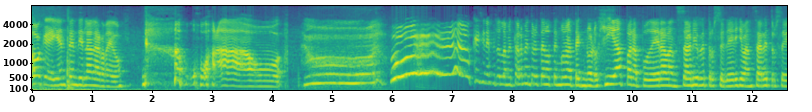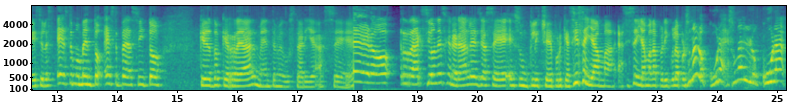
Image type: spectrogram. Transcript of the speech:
Ok, ya entendí el alardeo. ¡Wow! Ok, cinefilos, lamentablemente ahorita no tengo la tecnología para poder avanzar y retroceder y avanzar, retroceder y decirles este momento, este pedacito que es lo que realmente me gustaría hacer. Pero reacciones generales, ya sé, es un cliché porque así se llama, así se llama la película, pero es una locura, es una locura.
